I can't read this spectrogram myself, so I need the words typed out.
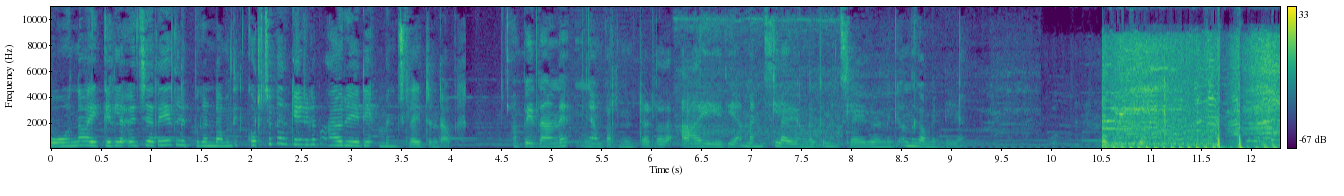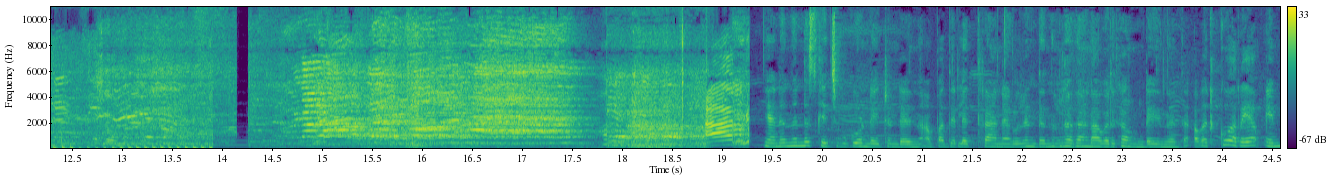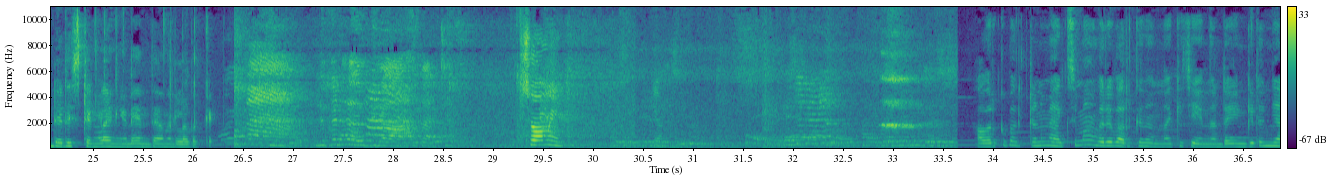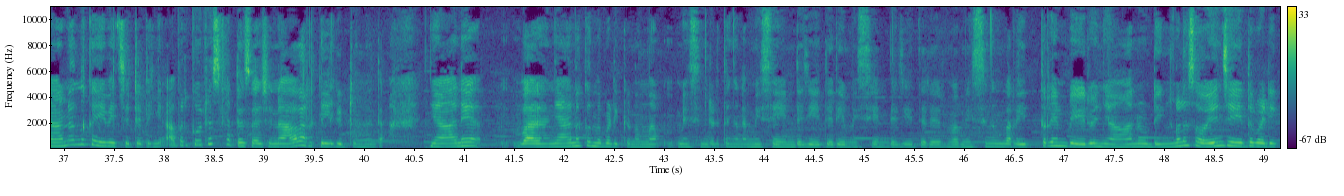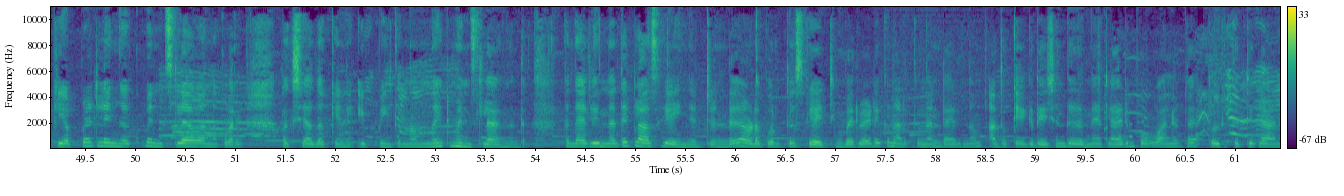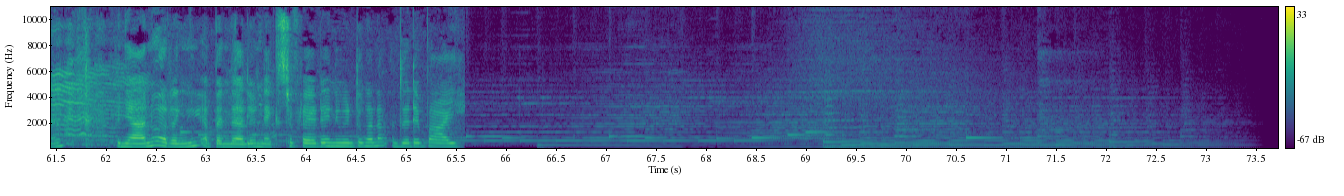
പോകുന്ന വൈക്കില്ല ഒരു ചെറിയ ക്ലിപ്പ് കണ്ടാൽ മതി. കുറച്ച് പേർക്കെങ്കിലും ആ ഒരു ഏരിയ മനസ്സിലായിട്ടുണ്ടാവും. അപ്പോൾ ഇതാണ് ഞാൻ പറഞ്ഞിട്ടുള്ളത്. ആ ഏരിയ മനസ്സിലായോ? നിങ്ങൾക്ക് മനസ്സിലായതുണ്ടെങ്കിൽ ഒന്ന് കമന്റ് ചെയ്യാം. ഞാനിന്ന് എന്റെ സ്കെച്ച് ബുക്ക് കൊണ്ടുപോയിട്ടുണ്ടായിരുന്നു. അപ്പോൾ അതിൽ എത്ര ആനകളുണ്ടെന്നുള്ളതാണ് അവർ കൗണ്ട് ചെയ്യുന്നത്. അവർക്കും അറിയാം എന്റെ ഒരു ഇഷ്ടങ്ങൾ എങ്ങനെ എന്താണെന്നുള്ളതൊക്കെ. ഷോമി അവർക്ക് പറ്റണം. മാക്സിമം അവർ വർക്ക് നന്നാക്കി ചെയ്യുന്നുണ്ട്. എങ്കിലും ഞാനൊന്ന് കൈവച്ചിട്ടില്ലെങ്കിൽ അവർക്കൊരു സാറ്റിസ്ഫാക്ഷൻ ആ വർക്കിൽ കിട്ടുന്നില്ല. ഞാൻ ഞാനൊക്കെ ഒന്ന് പഠിക്കണം എന്ന് മിസ്സിന്റെ അടുത്ത് ഇങ്ങനെ മിസ് എന്റെ ചെയ്ത് തരും മിസ് എന്റെ ചെയ്ത് തരുമ്പോൾ മിസ് ഇങ്ങനെ പറയും ഇത്രയും പേരും ഞാനുണ്ട് നിങ്ങൾ സ്വയം ചെയ്ത് പഠിക്കുക. എപ്പോഴല്ലേ നിങ്ങൾക്ക് മനസ്സിലാവാന്നൊക്കെ പറയും. പക്ഷേ അതൊക്കെയാണ് ഇപ്പം എനിക്ക് നന്നായിട്ട് മനസ്സിലാകുന്നുണ്ട് അപ്പം എന്തായാലും ഇന്നത്തെ ക്ലാസ് കഴിഞ്ഞിട്ടുണ്ട്. അവിടെ പുറത്ത് സ്കേറ്റിംഗ് പരിപാടിയൊക്കെ നടക്കുന്നുണ്ടായിരുന്നു. അതൊക്കെ ഏകദേശം തീർന്ന്. എല്ലാവരും പോകാനുള്ള ഒരുക്കത്തിലാണ്. അപ്പം ഞാനും ഇറങ്ങി. അപ്പം എന്തായാലും നെക്സ്റ്റ് ഫ്രൈഡേ ഇനി വീണ്ടും കാണാം. അതുവരെ ബായ്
